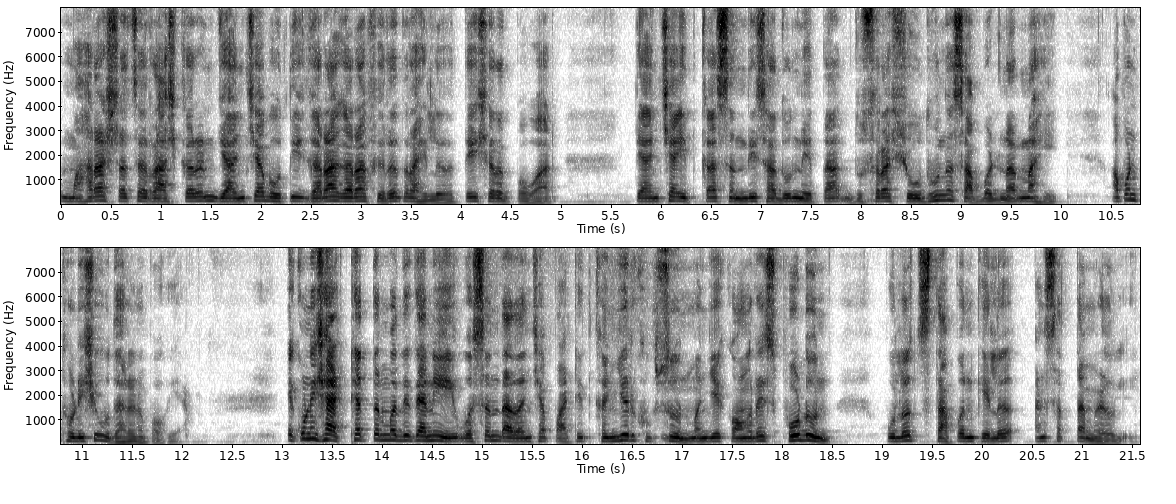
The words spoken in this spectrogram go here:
महाराष्ट्राचं राजकारण ज्यांच्या भोवती गरागरा फिरत राहिलं ते शरद पवार. त्यांच्या इतका संधी साधून नेता दुसरा शोधून सापडणार नाही. आपण थोडीशी उदाहरणं पाहूया. एकोणीसशे अठ्ठ्याहत्तरमध्ये त्यांनी वसंतदादांच्या पाठीत खंजीर खुपसून म्हणजे काँग्रेस फोडून पुलोत स्थापन केलं आणि सत्ता मिळवली.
